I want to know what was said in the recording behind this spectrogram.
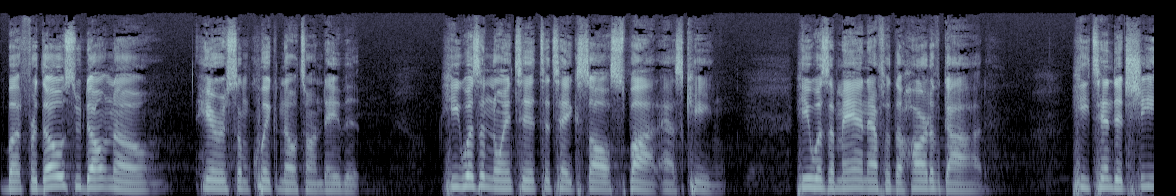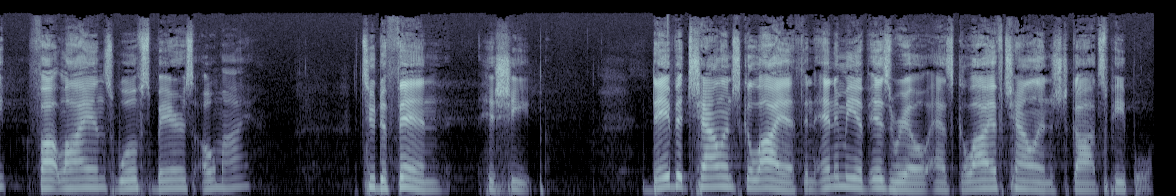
But for those who don't know, here are some quick notes on David. He was anointed to take Saul's spot as king. He was a man after the heart of God. He tended sheep, fought lions, wolves, bears, oh my, to defend his sheep. David challenged Goliath, an enemy of Israel, as Goliath challenged God's people.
